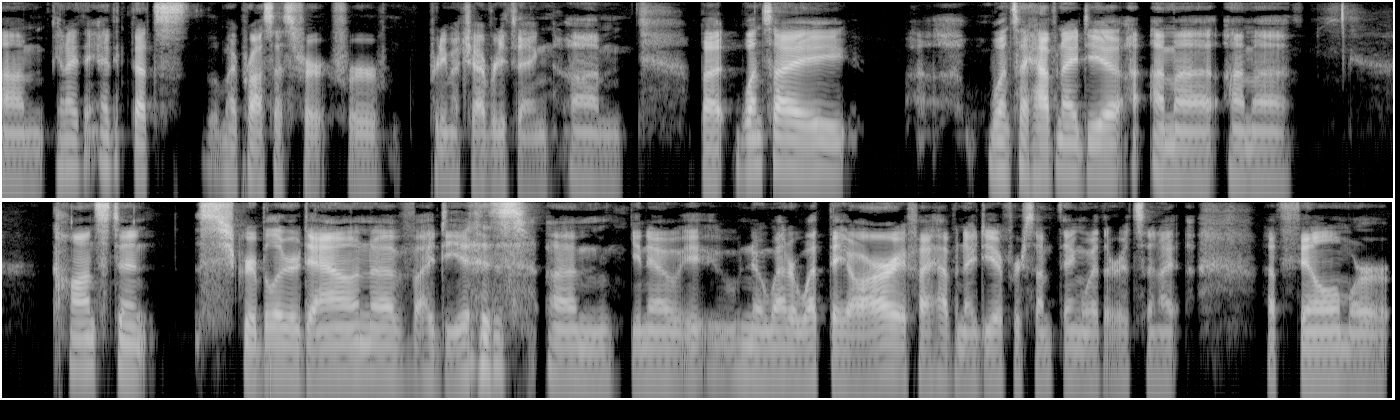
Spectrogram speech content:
Um, and I think I think that's my process for for pretty much everything. Um, but once I uh, once I have an idea, I'm a I'm a constant scribbler down of ideas um, you know it, no matter what they are if i have an idea for something whether it's an, a film or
